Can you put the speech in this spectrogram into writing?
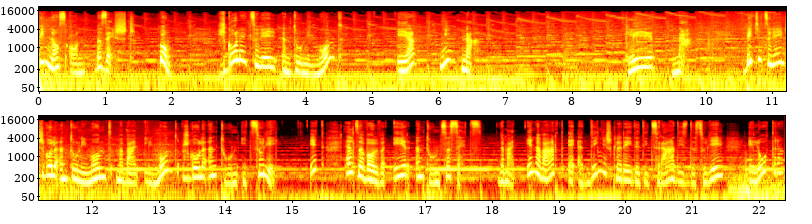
pin nos on basest. Bom, sgola i zugliei intorno il mond e ni na. Clear na. Bici zugliei sgola intorno il mond, ma bain il mond sgola intorno i zugliei. Et els evolve er intorno sa sets. Damai enavart è a digna sclareda dits radis da Sugliel e l'otra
